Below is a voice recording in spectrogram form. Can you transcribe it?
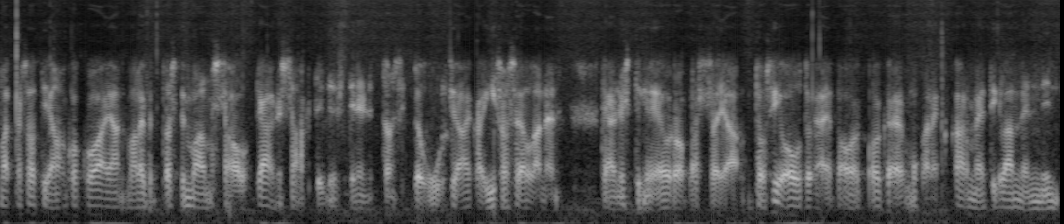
vaikka sotia on koko ajan valitettavasti maailmassa ollut käynnissä aktiivisesti, niin nyt on sitten uusi aika iso sellainen käynnistynyt Euroopassa. Ja tosi outo ja epäoikeudenmukainen karmea tilanne, niin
